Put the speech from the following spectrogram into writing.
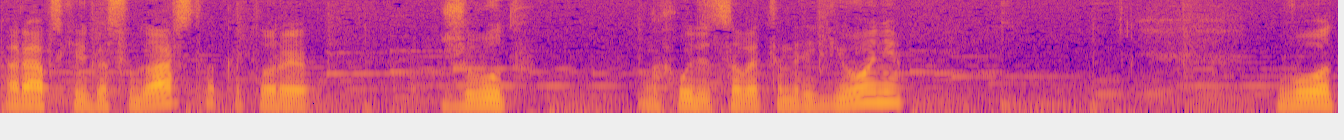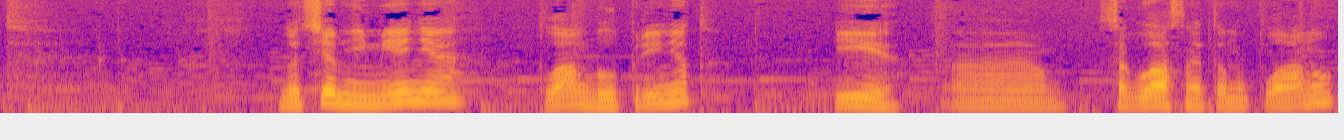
арабские государства, которые живут, находятся в этом регионе. Вот. Но тем не менее, план был принят, и э, согласно этому плану,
